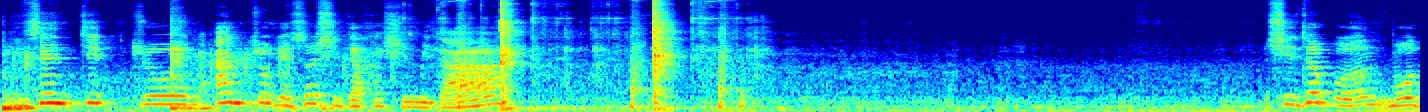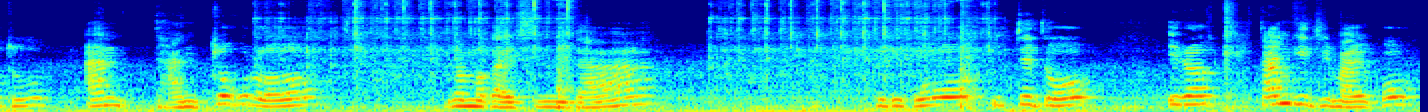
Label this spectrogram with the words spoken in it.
2cm쯤 안쪽에서 시작하십니다. 시접은 모두 안 단쪽으로 넘어가 있습니다. 그리고 이때도 이렇게 당기지 말고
